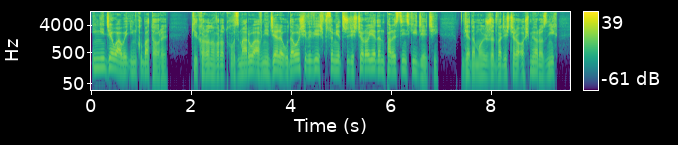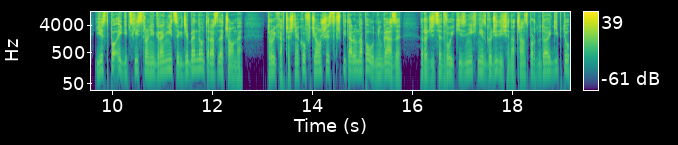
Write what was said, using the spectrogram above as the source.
i nie działały inkubatory. Kilkoro noworodków zmarło, a w niedzielę udało się wywieźć w sumie 31 palestyńskich dzieci. Wiadomo już, że 28 z nich jest po egipskiej stronie granicy, gdzie będą teraz leczone. Trójka wcześniaków wciąż jest w szpitalu na południu Gazy. Rodzice dwójki z nich nie zgodzili się na transport do Egiptu,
